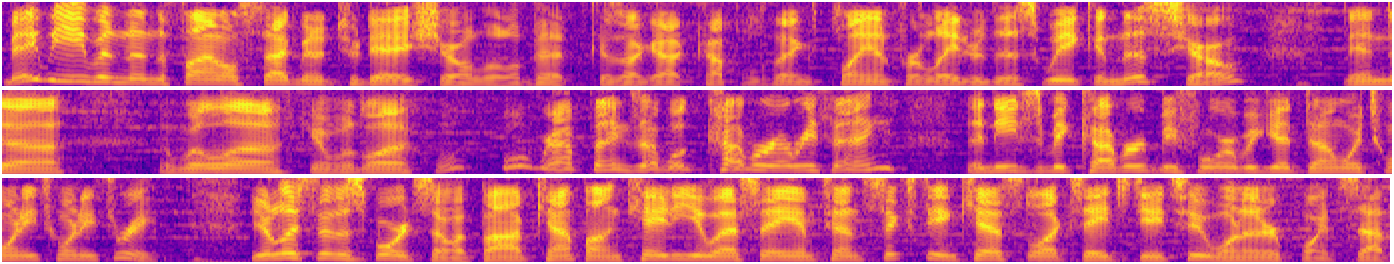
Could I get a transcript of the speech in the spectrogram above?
maybe even in the final segment of today's show a little bit, because I got a couple of things planned for later this week in this show, and uh, we'll, uh, we'll, uh, we'll, we'll wrap things up. We'll cover everything. that needs to be covered before we get done with 2023. You're listening to Sports Zone with Bob Kemp on KDUS AM 1060 and KSLX HD2 100.7.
